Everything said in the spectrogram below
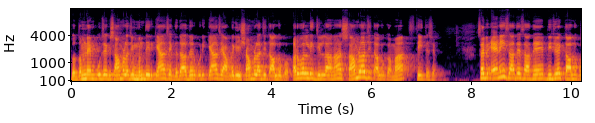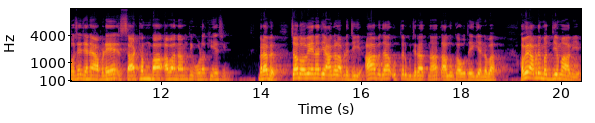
તો તમને એમ પૂછે કે શામળાજી મંદિર ક્યાં છે? ગદાધરપુરી ક્યાં છે? આપણે કહીએ શામળાજી તાલુકો. અરવલ્લી જિલ્લાના શામળાજી તાલુકામાં સ્થિત છે. સાહેબ, એની સાથે સાથે બીજો એક તાલુકો છે જેને આપણે સાઠંબા આવા નામથી ઓળખીએ છીએ. બરાબર? ચાલો હવે એનાથી આગળ આપણે જઈએ. આ બધા ઉત્તર ગુજરાતના તાલુકાઓ થઈ ગયા નવા. હવે આપણે મધ્યમાં આવીએ.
